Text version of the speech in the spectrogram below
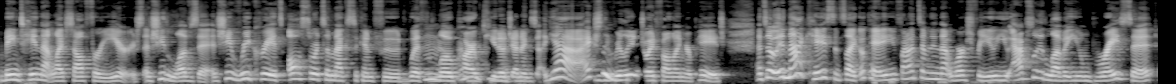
maintained that lifestyle for years and she loves it and she recreates all sorts of mexican food with Mm, low carb ketogenic yeah i actually Mhm. really enjoyed following her page and so in that case it's like okay you found something that works for you you absolutely love it you embrace it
